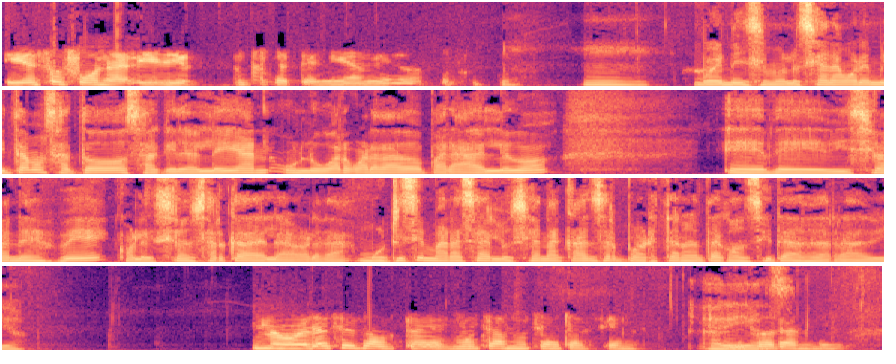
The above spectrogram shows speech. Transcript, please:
Y eso fue un alivio, que tenía miedo, mm, buenísimo, Luciana. Bueno, invitamos a todos a que lo lean, Un lugar guardado para algo, eh, de Ediciones B, colección cerca de la verdad. Muchísimas gracias, Luciana Cáncer, por esta nota con citas de radio. No, gracias a ustedes. Muchas, muchas gracias. Adiós.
